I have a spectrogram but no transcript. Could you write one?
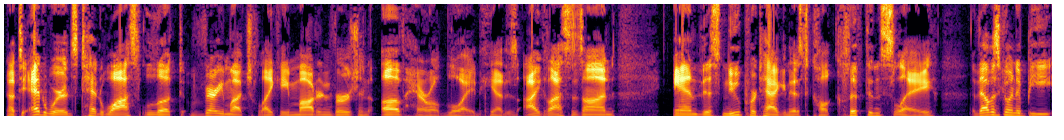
Now, to Edwards, Ted Wass looked very much like a modern version of Harold Lloyd. He had his eyeglasses on, and this new protagonist called Clifton Sleigh. That was going to be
